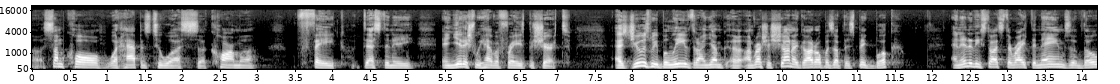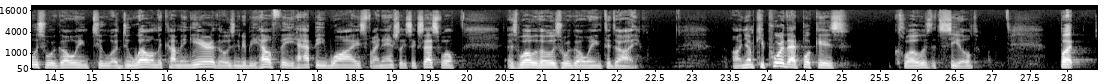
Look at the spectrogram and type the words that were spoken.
Uh, some call what happens to us uh, karma, fate, destiny. In Yiddish, we have a phrase, beshert. As Jews, we believe that on, Yom, uh, on Rosh Hashanah, God opens up this big book, and in it he starts to write the names of those who are going to uh, do well in the coming year, those who are going to be healthy, happy, wise, financially successful, as well as those who are going to die. On Yom Kippur, that book is closed, it's sealed. But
